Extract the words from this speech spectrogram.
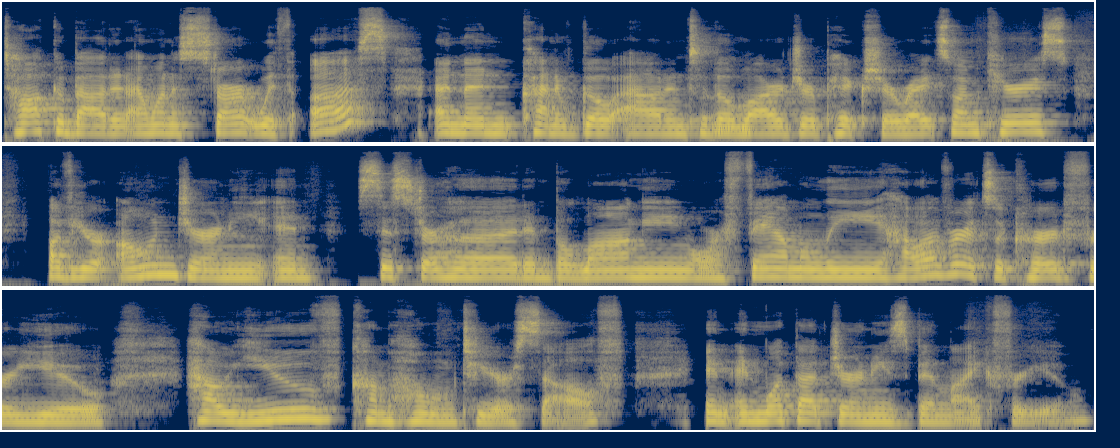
talk about it. I want to start with us and then kind of go out into the mm-hmm. larger picture, right? So I'm curious of your own journey in sisterhood and belonging or family, however it's occurred for you, how you've come home to yourself and, and what that journey's been like for you.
